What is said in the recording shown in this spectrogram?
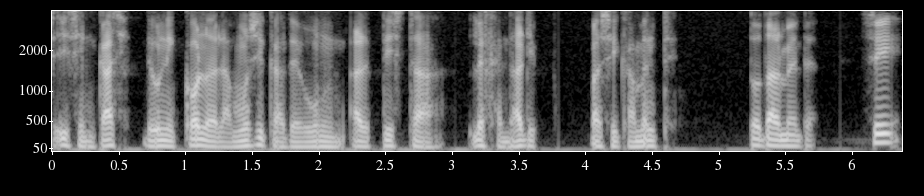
y sin casi, de un icono de la música, de un artista legendario, básicamente. Totalmente. Sí,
